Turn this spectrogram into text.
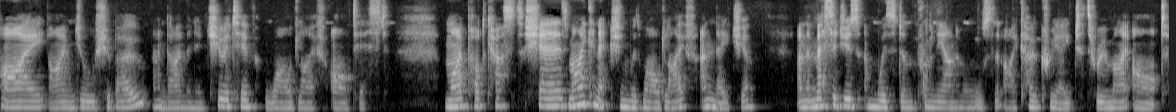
Hi, I'm Jules Chabot, and I'm an intuitive wildlife artist. My podcast shares my connection with wildlife and nature and the messages and wisdom from the animals that I co create through my art.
